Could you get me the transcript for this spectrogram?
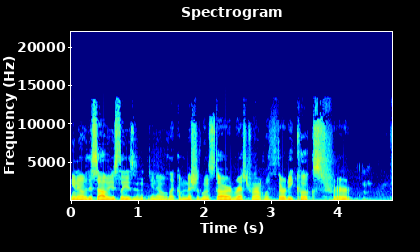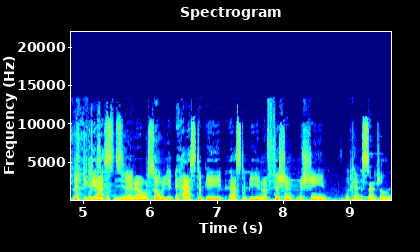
you know this obviously isn't you know like a Michelin starred restaurant with 30 cooks for 50 guests. Yeah. You know, so it has to be it has to be an efficient machine. Okay. essentially.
